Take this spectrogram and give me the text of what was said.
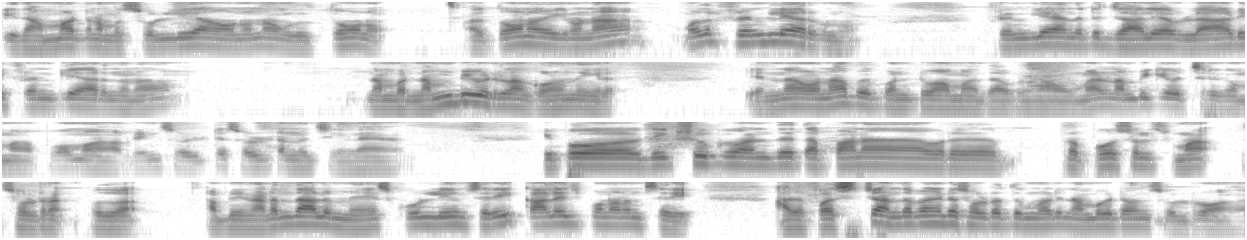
இது அம்மாட்ட நம்ம சொல்லியே ஆகணும்னு" அவங்களுக்கு தோணும். அது தோண வைக்கணும்னா, முதல் ஃப்ரெண்ட்லியாக இருக்கணும். ஃப்ரெண்ட்லியாக இருந்துட்டு ஜாலியாக விளையாடி ஃப்ரெண்ட்லியாக இருந்தோன்னா நம்ம நம்பி விடலாம் குழந்தைங்கள. "என்ன வேணால் போய் பண்ணிட்டு வாம்மா. அப்படி நான் அவங்க மேலே நம்பிக்கை வச்சுருக்கேம்மா போம்மா" அப்படின்னு சொல்லிட்டு சொல்லிட்டேன்னு வச்சிங்களேன் இப்போது தீக்ஷுக்கு வந்து தப்பான ஒரு ப்ரப்போசல் சும்மா சொல்கிறேன் பொதுவாக அப்படி நடந்தாலுமே ஸ்கூல்லேயும் சரி, காலேஜ் போனாலும் சரி, அதை ஃபஸ்ட்டு அந்த பையன்கிட்ட சொல்கிறதுக்கு முன்னாடி நம்மகிட்ட வந்து சொல்லுவாங்க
